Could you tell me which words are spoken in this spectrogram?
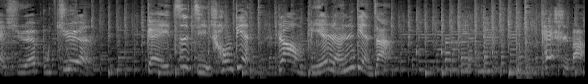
快学不倦，给自己充电，让别人点赞。开始吧！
